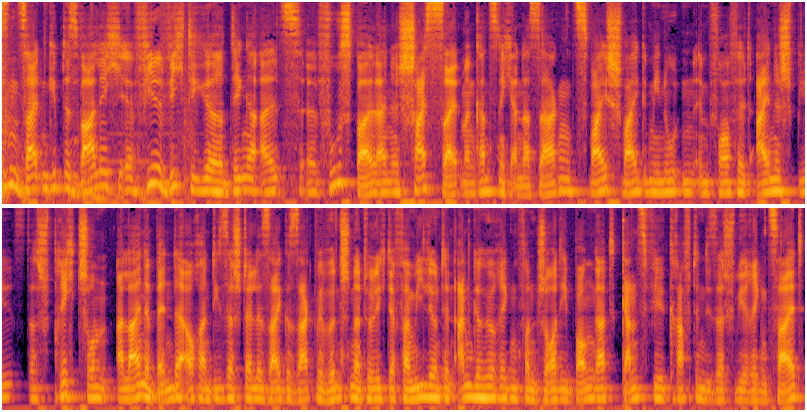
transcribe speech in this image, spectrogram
Diesen Zeiten gibt es wahrlich äh, viel wichtigere Dinge als äh, Fußball. Eine Scheißzeit, man kann es nicht anders sagen. Zwei Schweigeminuten im Vorfeld eines Spiels, das spricht schon alleine Bände. Auch an dieser Stelle sei gesagt, wir wünschen natürlich der Familie und den Angehörigen von Jordi Bongard ganz viel Kraft in dieser schwierigen Zeit.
